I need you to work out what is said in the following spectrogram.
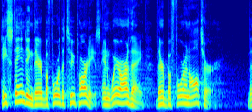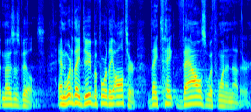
He's standing there before the two parties. And where are they? They're before an altar that Moses builds. And what do they do before the altar? They take vows with one another.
